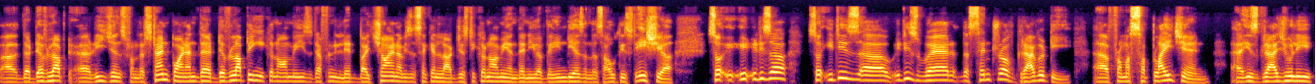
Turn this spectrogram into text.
uh the developed uh, regions from the standpoint, and the developing economies definitely led by China, which is the second largest economy, and then you have the Indias and the Southeast Asia. So it, it is a so it is uh, it is where the center of gravity from a supply chain uh, is gradually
